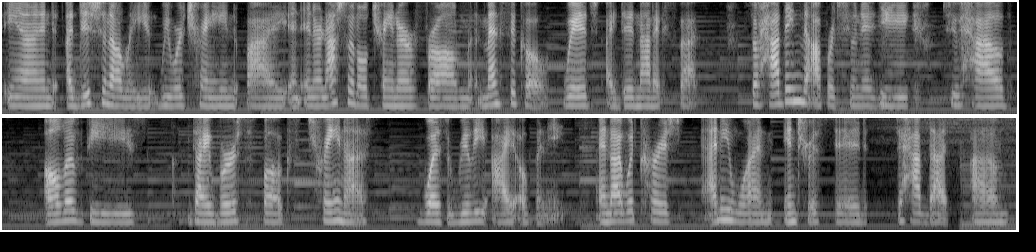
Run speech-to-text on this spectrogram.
And additionally, we were trained by an international trainer from Mexico, which I did not expect. So, having the opportunity to have all of these diverse folks train us was really eye opening. And I would encourage anyone interested to have that um,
